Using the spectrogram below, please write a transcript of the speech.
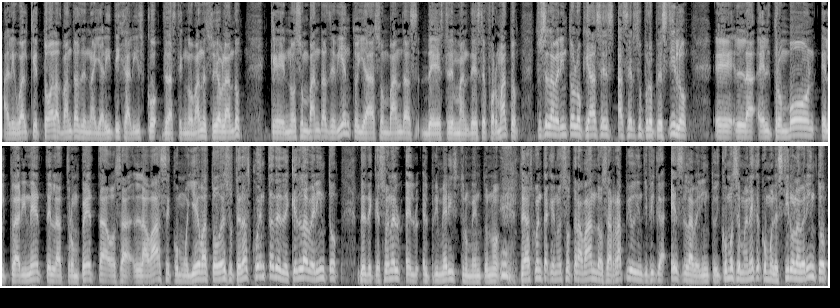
Al igual que todas las bandas de Nayarit y Jalisco, de las tecnobandas estoy hablando, que no son bandas de viento, ya son bandas de este, de este formato. Entonces el laberinto lo que hace es hacer su propio estilo, eh, la- el trombón, el clarinete, la trompeta, o sea, la base, como lleva todo eso. Te das cuenta desde que es laberinto, desde que suena el, el- el primer instrumento, ¿no? Te das cuenta que no es otra banda, o sea, rápido identifica, es laberinto. ¿Y cómo se maneja como el estilo laberinto?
